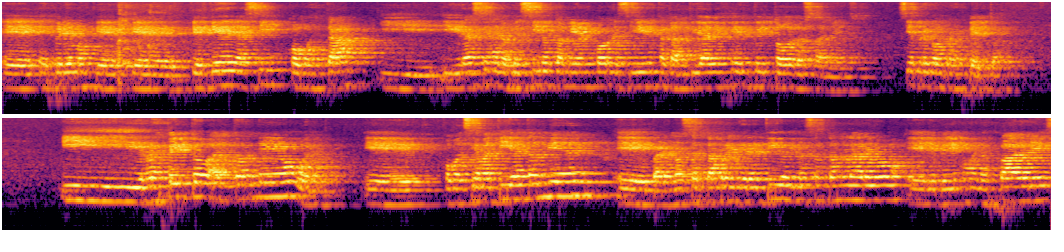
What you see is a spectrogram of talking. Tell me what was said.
eh, esperemos que, quede así como está y, gracias a los vecinos también por recibir esta cantidad de gente todos los años, siempre con respeto. Y respecto al torneo, bueno, eh, como decía Matías también, eh, para no ser tan reiterativo y no ser tan largo, le pedimos a los padres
